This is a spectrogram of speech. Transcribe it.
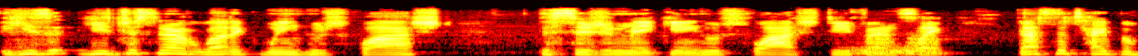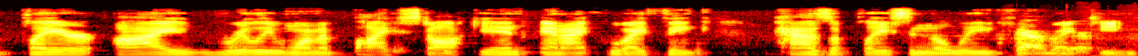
he's he's just an athletic wing who's flashed decision making, who's flashed defense. Like that's the type of player I really want to buy stock in, and I who I think has a place in the league for the right team.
